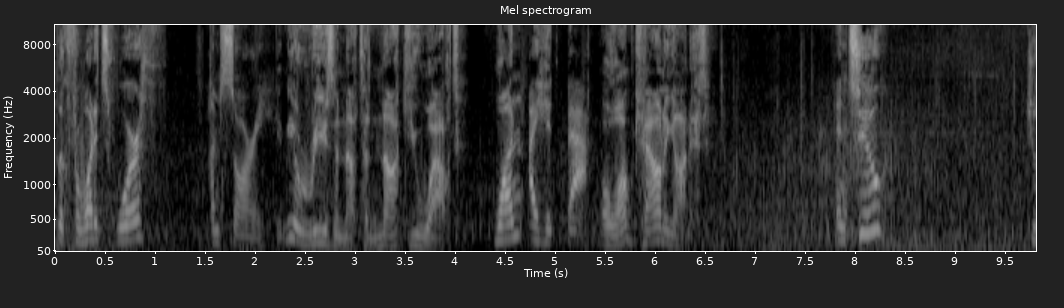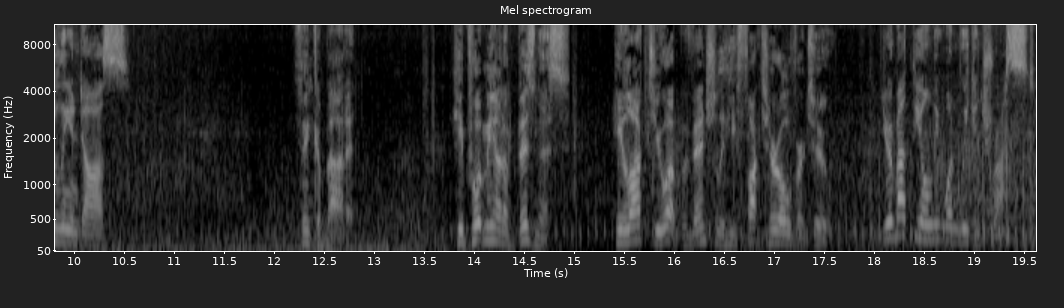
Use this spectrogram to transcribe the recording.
Look, for what it's worth, I'm sorry. Give me a reason not to knock you out. One, I hit back. Oh, I'm counting on it. And two, Julian Dawes. Think about it. He put me out of business. He locked you up. Eventually, he fucked her over, too. You're about the only one we can trust.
